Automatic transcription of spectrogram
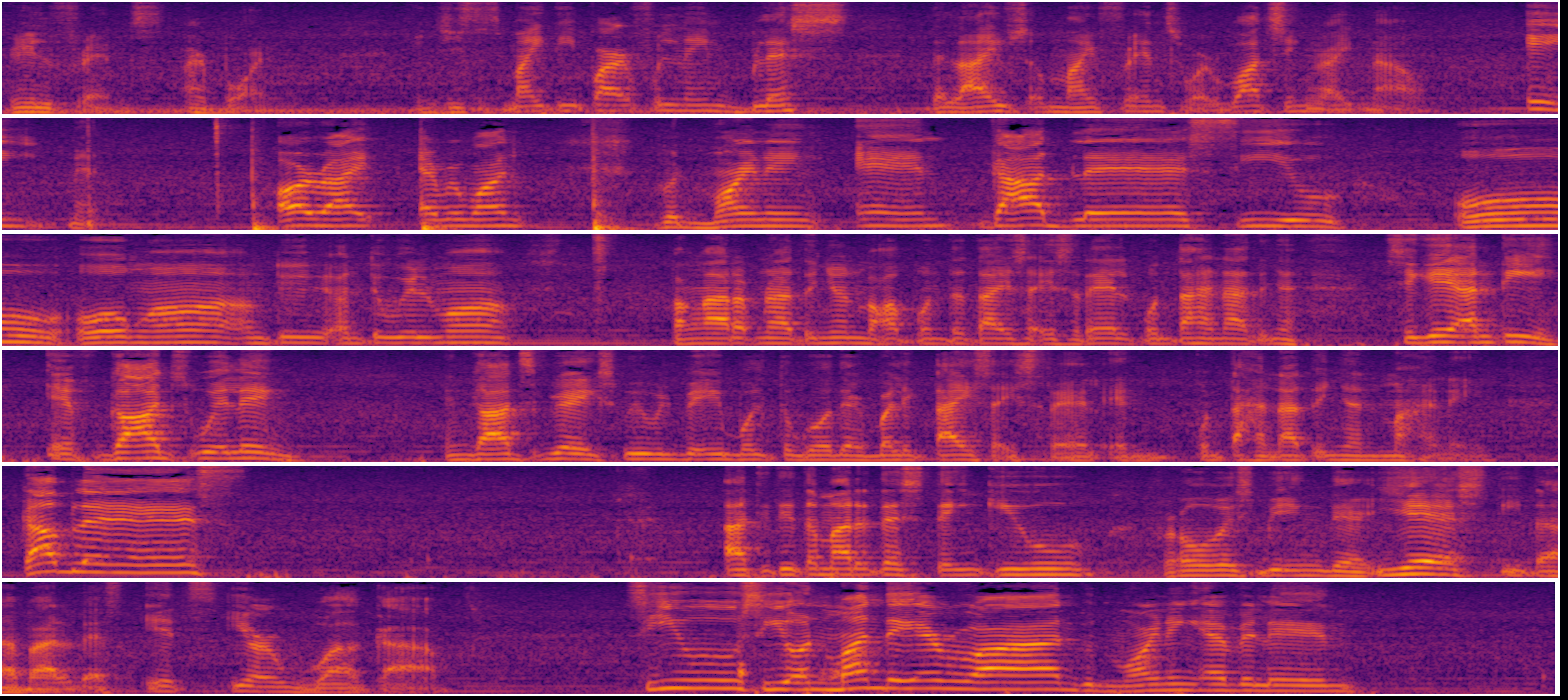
real friends are born. In Jesus' mighty, powerful name, bless the lives of my friends who are watching right now. Amen. All right, everyone. Good morning and God bless. See you. Oh, oo nga, Auntie, Auntie Wilma. Pangarap natin yun, makapunta tayo sa Israel. Puntahan natin yan. Sige, Auntie, if God's willing, in God's grace, we will be able to go there. Balik tayo sa Israel and puntahan natin yan, Mahane. God bless! At Tita Marites, thank you for always being there. Yes, Tita Marites, it's your welcome. See you, see you on Monday, everyone. Good morning, Evelyn.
